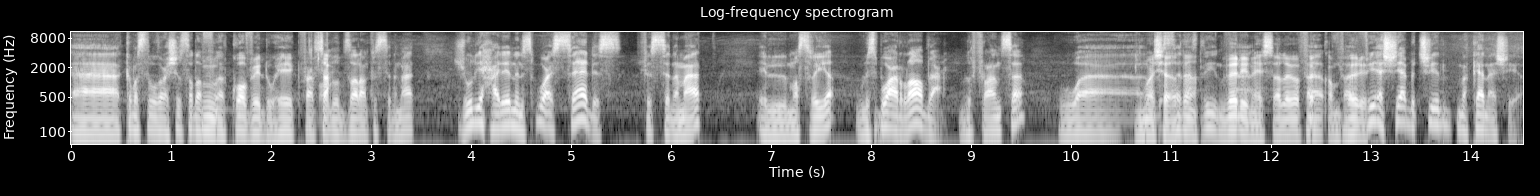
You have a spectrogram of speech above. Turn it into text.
آه كما 26 صدف مم. كوفيد وهيك. فصاروا اتظلم في السينمات. جوليا حاليا الأسبوع السادس في السينمات المصرية والأسبوع الرابع بفرنسا و ما شاء الله. very nice الله يوفقكم ففي أشياء بتشيل مكان أشياء.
